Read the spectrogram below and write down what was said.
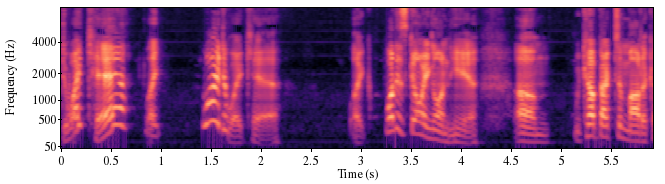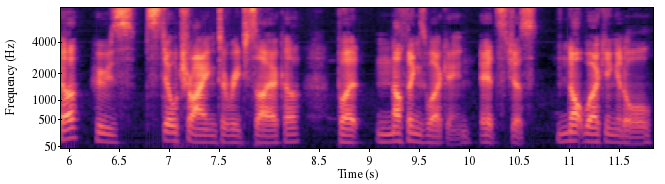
do I care? Like, why do I care? Like, what is going on here? Um, we cut back to Madoka, who's still trying to reach Sayaka, but nothing's working. It's just not working at all.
